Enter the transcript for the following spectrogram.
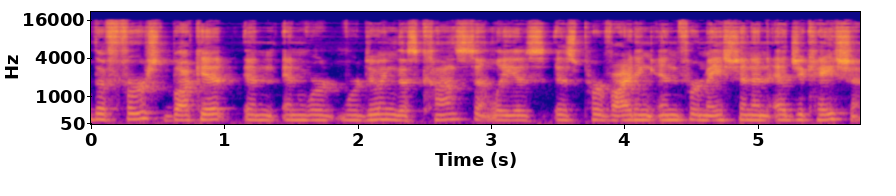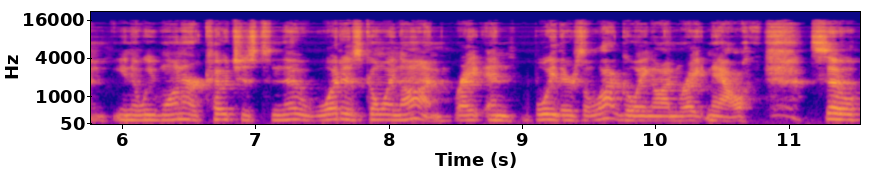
the first bucket and and we're we're doing this constantly is is providing information and education. You know we want our coaches to know what is going on right? And boy there's a lot going on right now. So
